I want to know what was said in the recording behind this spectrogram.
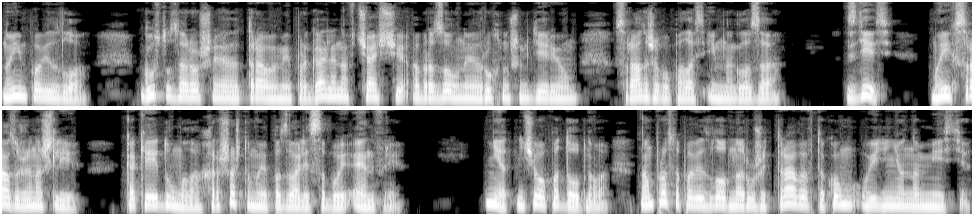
но им повезло. Густо заросшая травами прогалина в чаще, образованная рухнувшим деревом, сразу же попалась им на глаза. «Здесь! Мы их сразу же нашли! Как я и думала, хорошо, что мы позвали с собой Энфри». «Нет, ничего подобного. Нам просто повезло обнаружить травы в таком уединенном месте.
